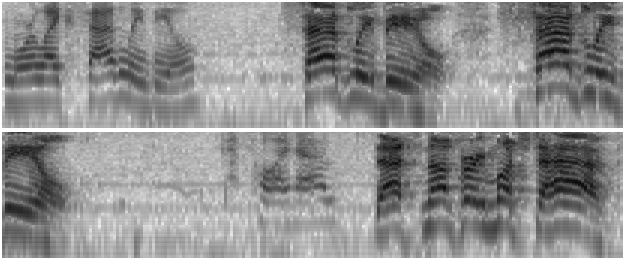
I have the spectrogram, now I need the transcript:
more like sadly, Beal. Sadly, Beal. Sadly, Beal. That's all I have. That's not very much to have.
